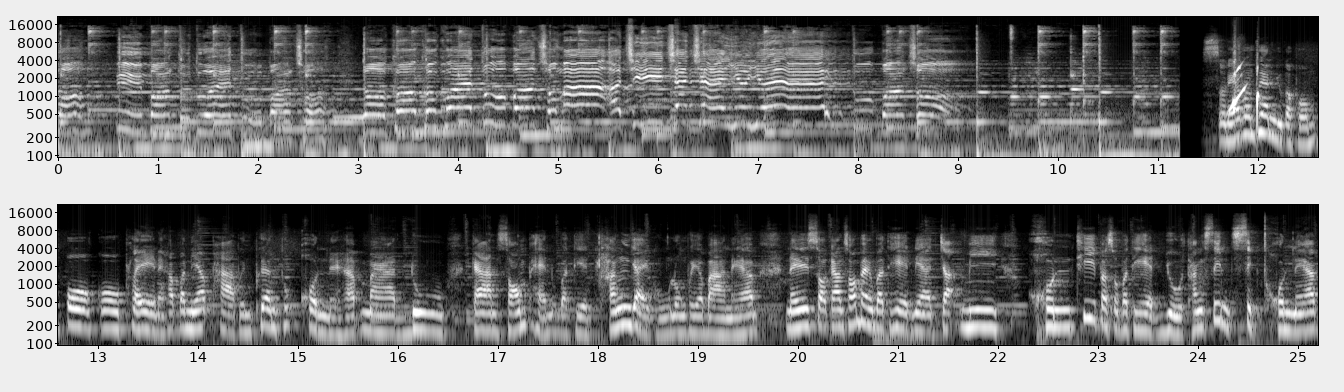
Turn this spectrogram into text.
错预防嘟嘟哎嘟嘟错脑壳空空哎嘟嘟错嘛阿姐 สวัสดีครับเพื่อนๆ อยู่กับผมโอโกเพลย์นะครับ วันนี้พาเพื่อนๆทุกคนนะครับมาดูการซ้อมแผนอุบัติเหตุครั้งใหญ่ของโรงพยาบาลนะครับ ในสการซ้อมแผนอุบัติเหตุเนี่ยจะมีคนที่ประสบอุบัติเหตุอยู่ทั้งสิ้น 10 คนนะครับ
